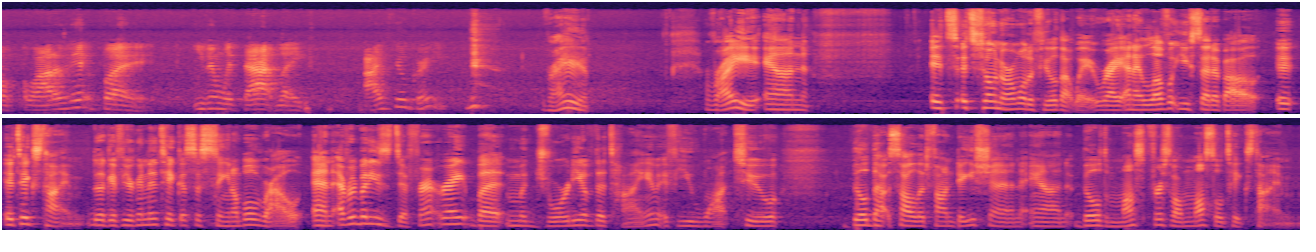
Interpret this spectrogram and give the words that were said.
a, a lot of it, but even with that, like, I feel great. right. Right. And it's it's so normal to feel that way, right? And I love what you said about it it takes time. Like if you're going to take a sustainable route and everybody's different, right? But majority of the time if you want to build that solid foundation and build muscle first of all muscle takes time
